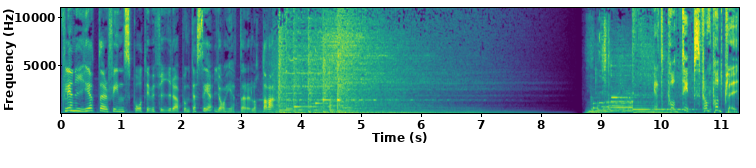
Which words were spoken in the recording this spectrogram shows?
Fler nyheter finns på tv4.se. Jag heter Lotta Wall. Ett poddtips från Podplay.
